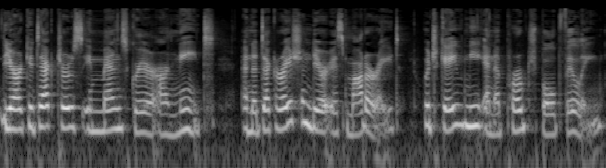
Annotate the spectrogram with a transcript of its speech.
The architectures in main square are neat, and the decoration there is moderate, which gave me an approachable feeling.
